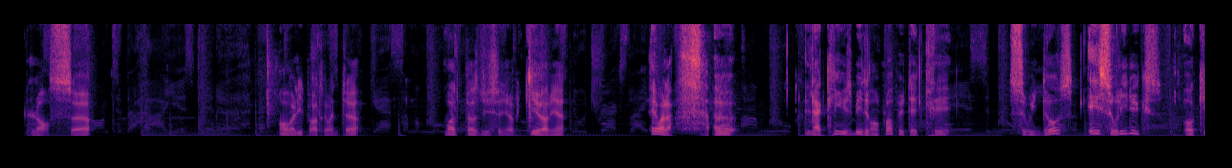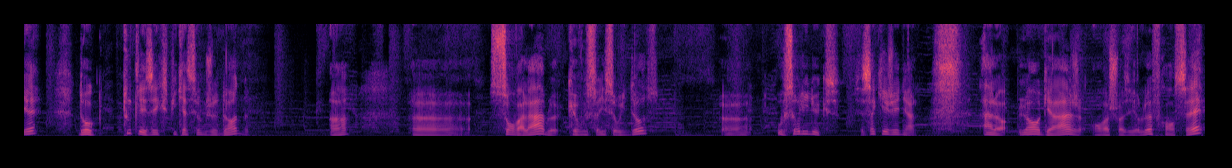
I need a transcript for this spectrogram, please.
lanceur, on valide par enter, mot de passe du seigneur qui va bien, et voilà. Euh, la clé USB de remploi peut être créée sur Windows et sur Linux. Ok? Donc, toutes les explications que je donne hein, euh, sont valables, que vous soyez sur Windows euh, ou sur Linux. C'est ça qui est génial. Alors, langage, on va choisir le français.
